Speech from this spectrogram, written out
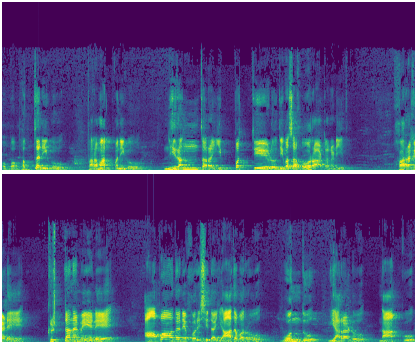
ಒಬ್ಬ ಭಕ್ತನಿಗೂ, ಪರಮಾತ್ಮನಿಗೂ ನಿರಂತರ ಇಪ್ಪತ್ತೇಳು ದಿವಸ ಹೋರಾಟ ನಡೆಯಿತು. ಹೊರಗಡೆ ಕೃಷ್ಣನ ಮೇಲೆ ಆಪಾದನೆ ಹೊರಿಸಿದ ಯಾದವರು ಒಂದು, ಎರಡು, ನಾಲ್ಕು,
